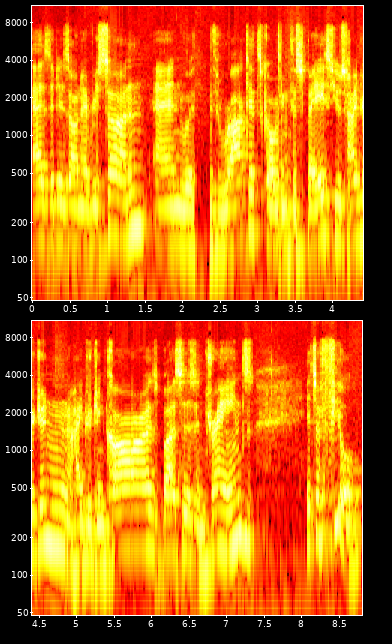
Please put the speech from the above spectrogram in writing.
as it is on every sun, and with, with rockets going to space, use hydrogen, hydrogen cars, buses, and trains, it's a fuel.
